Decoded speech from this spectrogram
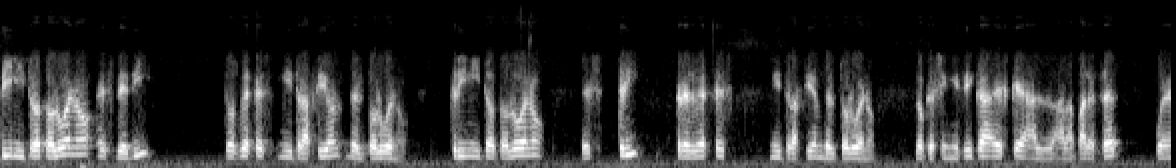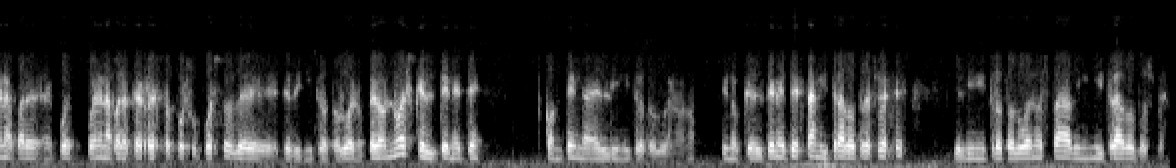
dinitrotolueno es de di, dos veces nitración del tolueno. Trinitrotolueno es tri, tres veces nitración del tolueno. Lo que significa es que al, al aparecer pueden, apare- pu- pueden aparecer restos, por supuesto, de, de dinitrotolueno. Pero no es que el TNT contenga el dinitrotolueno, ¿no? sino que el TNT está nitrado tres veces y el dinitrotolueno está nitrado dos veces.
